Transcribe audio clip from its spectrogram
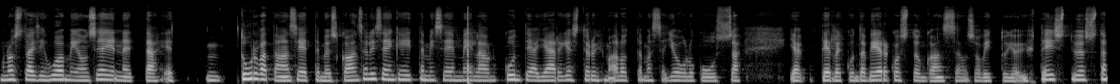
nostaisin huomioon sen, että, että turvataan se, että myös kansalliseen kehittämiseen meillä on kuntia järjestöryhmä aloittamassa joulukuussa ja tervekuntaverkoston kanssa on sovittu jo yhteistyöstä.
